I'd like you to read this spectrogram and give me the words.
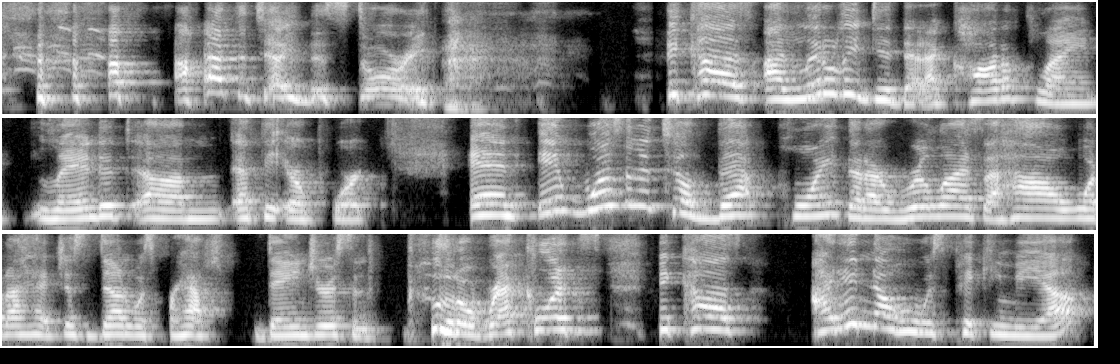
I have to tell you this story. because I literally did that. I caught a plane, landed um, at the airport, and it wasn't until that point that I realized that how what I had just done was perhaps dangerous and a little reckless because I didn't know who was picking me up,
